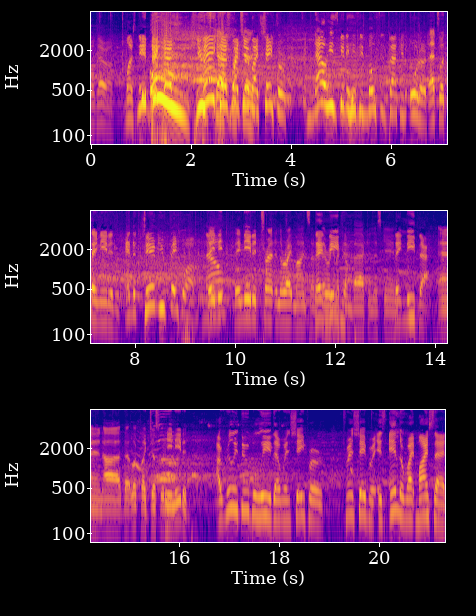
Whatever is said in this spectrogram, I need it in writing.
Rivera. Much needed. Big catch. Huge Big catch catch for right there by Schaefer. Now he's getting his emotions back in order. That's what they needed. And the JMU faithful are They now need, they needed Trent in the right mindset They if they were going to come back in this game. they need that. and uh, that looked like just what he needed. I really do believe that when Schaefer, Trent Schaefer, is in the right mindset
